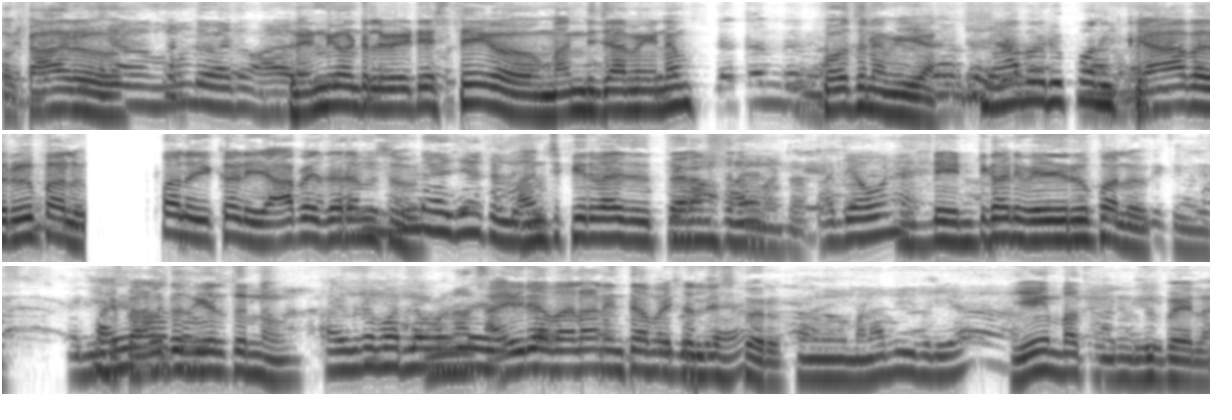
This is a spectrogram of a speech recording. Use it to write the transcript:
కారు రెండు గంటలు ఇగో మంది జామ్ అయినాం. పోతున్నాం ఇక యాభై రూపాయలు యాభై రూపాయలు. రూపాయలు ఇక్కడ యాభై ధరమ్స్. మంచికి ఇరవై ఐదు ధరమ్స్ అనమాట అంటే ఇంటికాడ వెయ్యి రూపాయలు. పాలకొద్ది వెళ్తున్నాం. హైదరాబాద్ ఇంత పైసలు తీసుకోరు. ఏం బతుకు రూపాయల?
